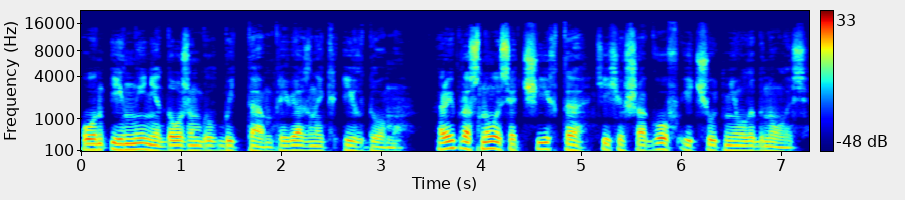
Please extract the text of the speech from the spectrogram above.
Он и ныне должен был быть там, привязанный к их дому. Рэй проснулась от чьих-то тихих шагов и чуть не улыбнулась.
